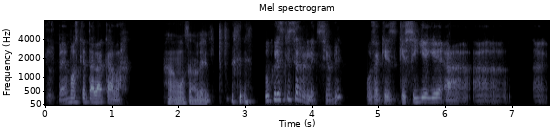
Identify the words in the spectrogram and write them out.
pues vemos qué tal acaba. Vamos a ver. ¿Tú crees que se reeleccione? O sea, que, que sí llegue a, a- a-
